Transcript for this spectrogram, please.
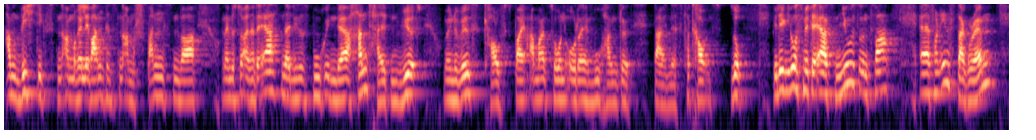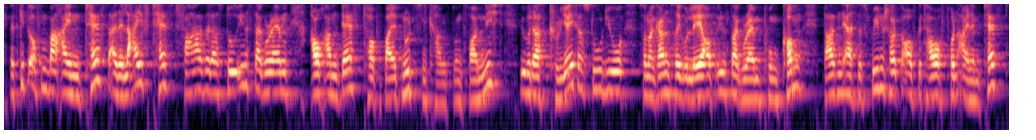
am wichtigsten, am relevantesten, am spannendsten war. Und dann bist du einer der Ersten, der dieses Buch in der Hand halten wird. Und wenn du willst, kaufst bei Amazon oder im Buchhandel deines Vertrauens. So, wir legen los mit der ersten News und zwar äh, von Instagram. Es gibt offenbar einen Test, eine Live-Testphase, dass du Instagram auch am Desktop bald nutzen kannst. Und zwar nicht über das Creator Studio, sondern ganz regulär auf Instagram.com. Da sind erste Screenshots aufgetaucht von einem Test.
